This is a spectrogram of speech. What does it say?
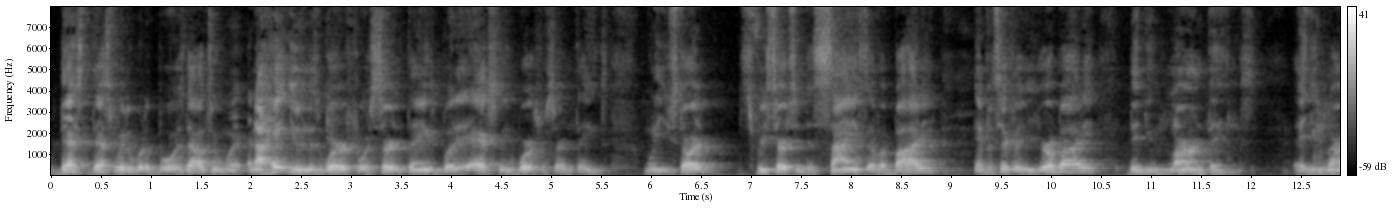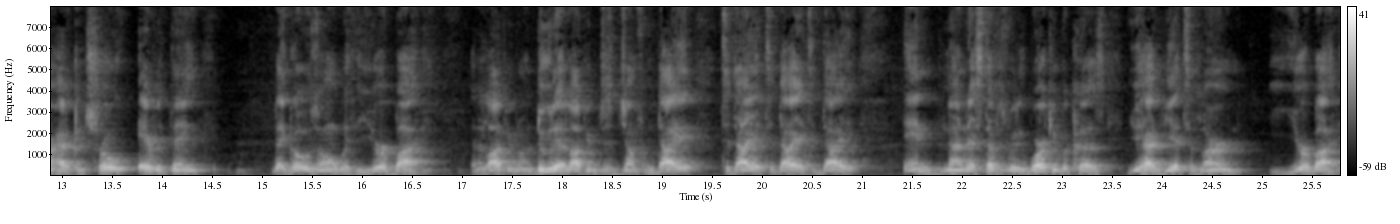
that's that's really what it boils down to. When, and I hate using this word for certain things, but it actually works for certain things. When you start researching the science of a body, and particularly your body, then you learn things, and you learn how to control everything that goes on with your body. And a lot of people don't do that. A lot of people just jump from diet to diet to diet to diet, and none of that stuff is really working because you have yet to learn your body.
